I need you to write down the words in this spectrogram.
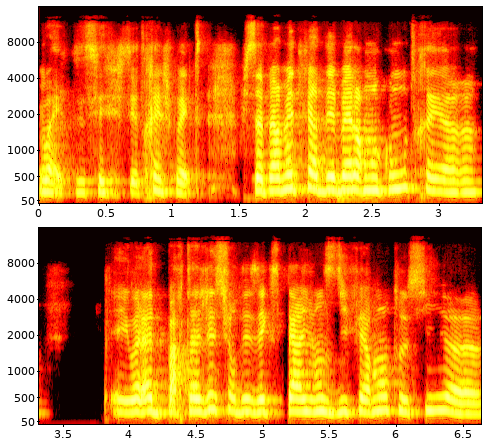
Ouais, c'est très chouette. Puis ça permet de faire des belles rencontres et, euh, et voilà, de partager sur des expériences différentes aussi. Euh.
